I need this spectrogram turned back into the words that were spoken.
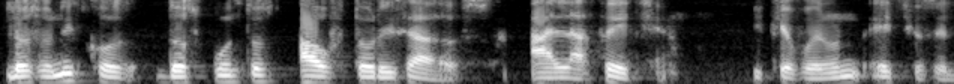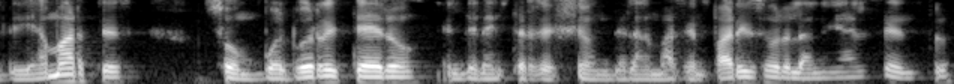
Los únicos dos puntos autorizados a la fecha y que fueron hechos el día martes son, vuelvo y reitero, el de la intersección del almacén París sobre la línea del centro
